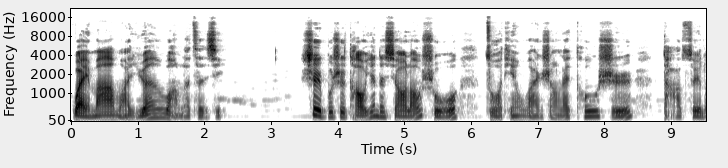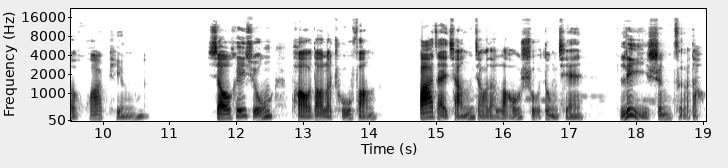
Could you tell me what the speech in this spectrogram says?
怪妈妈冤枉了自己。是不是讨厌的小老鼠昨天晚上来偷食，打碎了花瓶呢？小黑熊跑到了厨房，扒在墙角的老鼠洞前，厉声责道：“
